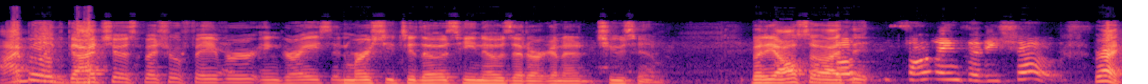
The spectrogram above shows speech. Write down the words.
I believe God shows special favor and grace and mercy to those he knows that are going to choose him. But he also, I think, signs that he shows. Right.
